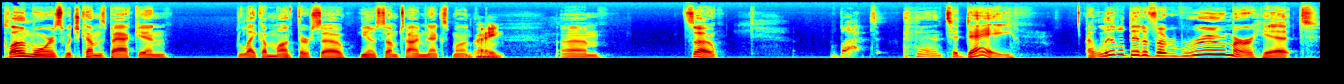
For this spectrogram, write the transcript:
Clone Wars, which comes back in like a month or so, you know, sometime next month. Right. Um, so, but today, a little bit of a rumor hit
